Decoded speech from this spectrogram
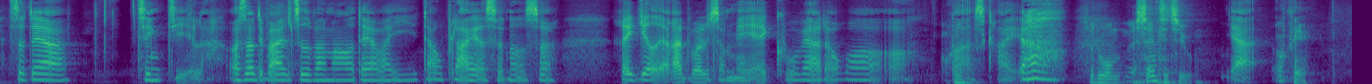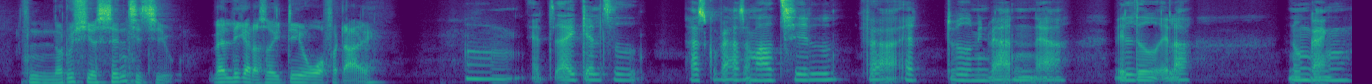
så der tænkte de, eller, og så det bare altid været meget, da jeg var i dagpleje og sådan noget, så reagerede jeg ret voldsomt med, at jeg ikke kunne være derovre og bare skreg. Så du er sensitiv? ja, Okay. Når du siger sensitiv, hvad ligger der så i det ord for dig? at der ikke altid har skulle være så meget til, før at du ved, min verden er væltet, eller nogle gange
